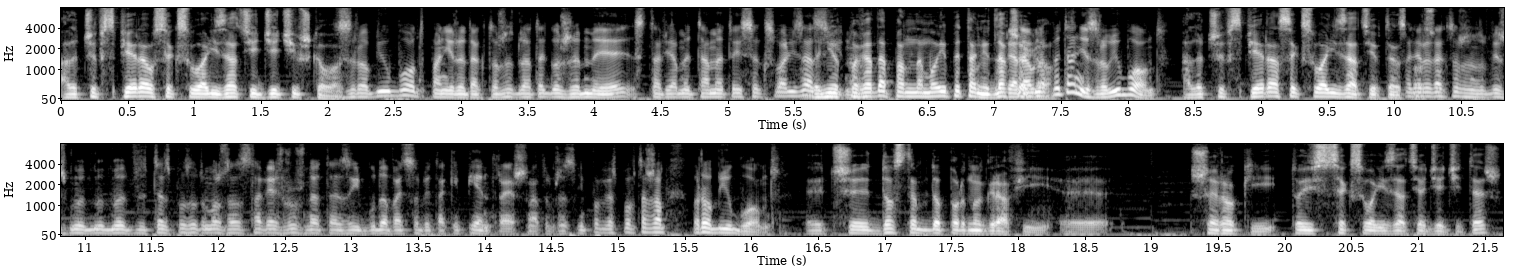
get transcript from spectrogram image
Ale czy wspierał seksualizację dzieci w szkołach? Zrobił błąd, panie redaktorze, dlatego że my stawiamy tamę tej seksualizacji. Ale nie no. odpowiada pan na moje pytanie. Odpowiadam Dlaczego? na pytanie, zrobił błąd. Ale czy wspiera seksualizację w ten Panie sposób? redaktorze, no wiesz, my, my, w ten sposób można stawiać różne tezy i budować sobie takie piętra jeszcze na tym wszystkim. Powiedz, powtarzam, robił błąd. Y, Czy dostęp do pornografii y, szeroki to jest seksualizacja dzieci też?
